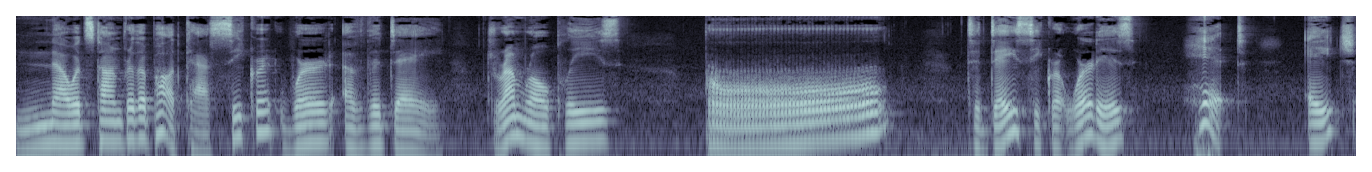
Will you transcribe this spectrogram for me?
Now it's time for the podcast secret word of the day. Drum roll, please. Today's secret word is hit. H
